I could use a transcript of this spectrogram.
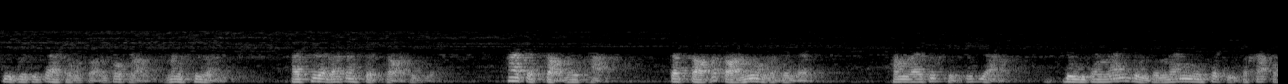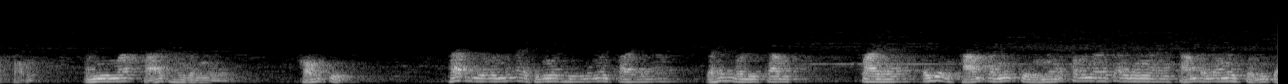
ที่พระพุทธเจ้าทรงสอนพวกเราไม่เชื่อถ้าเชื่อแล้วต้องจดจ่อทีเดียว ถ้าจดจ่อไม่ขาดจดจ่อก็ต่อเนื่องกันไปเลยทำอะไรทุกสิ่งทุกอย่างดูอย่างนั้นดูอย่างนั้นมีสติประคับประคองอันนี้มัดสายทางดำเนินของจิตแป๊บเดียวมันไม่ได้ถึงนาทีแล้มันไปแล้วจะให้บริกรรมไปแล้วไอ้เรื่องถามกันนี่เก่งไหมภาวนาใจยังไงถามไปแล้วไม่สนใจ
